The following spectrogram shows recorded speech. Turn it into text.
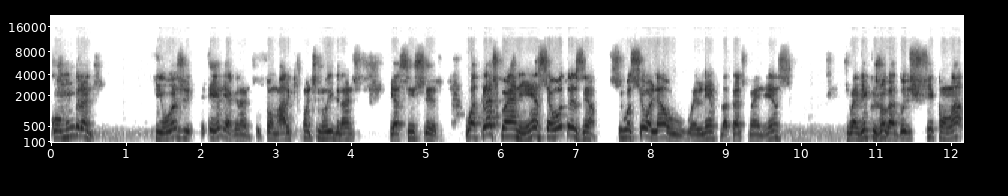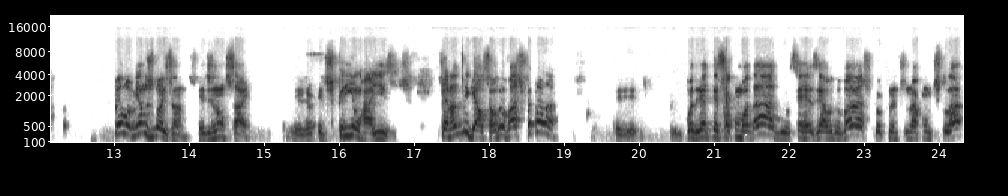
como um grande que hoje ele é grande, tomara que continue grande, e assim seja. O Atlético Goianiense é outro exemplo. Se você olhar o, o elenco do Atlético Goianiense, você vai ver que os jogadores ficam lá pelo menos dois anos, eles não saem, eles, eles criam raízes. Fernando Miguel saiu do Vasco foi para lá. Ele poderia ter se acomodado, ser reserva do Vasco, continuar como titular.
